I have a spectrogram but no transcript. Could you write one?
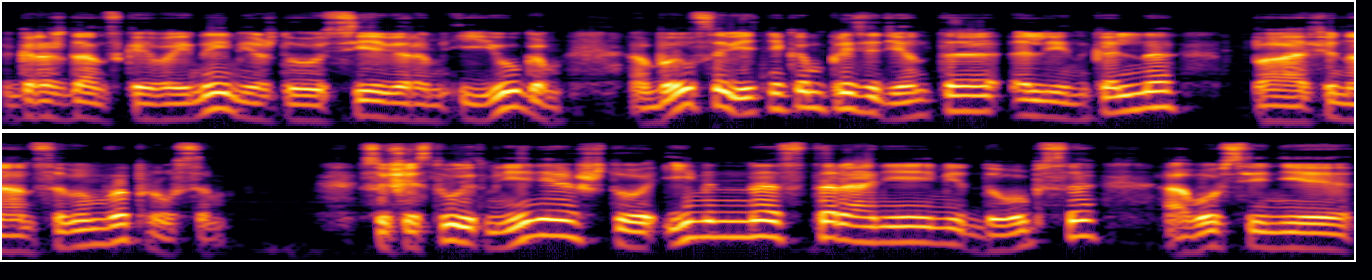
гражданской войны между Севером и Югом был советником президента Линкольна по финансовым вопросам. Существует мнение, что именно стараниями Добса, а вовсе не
